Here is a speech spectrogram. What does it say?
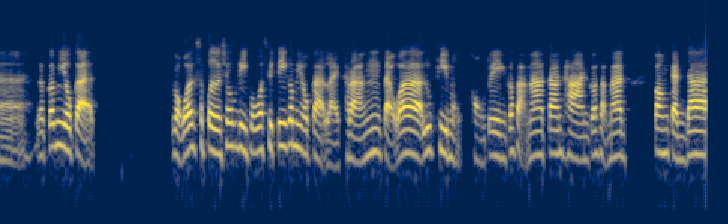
อ่า แล้วก็มีโอกาส บอกว่าสเปอร์โชคดีเพราะว่าซิตี้ก็มีโอกาสหลายครั้ง แต่ว่าลูกทีมของของตัวเองก็สามารถต้านทานก็สามารถป้องกันได้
